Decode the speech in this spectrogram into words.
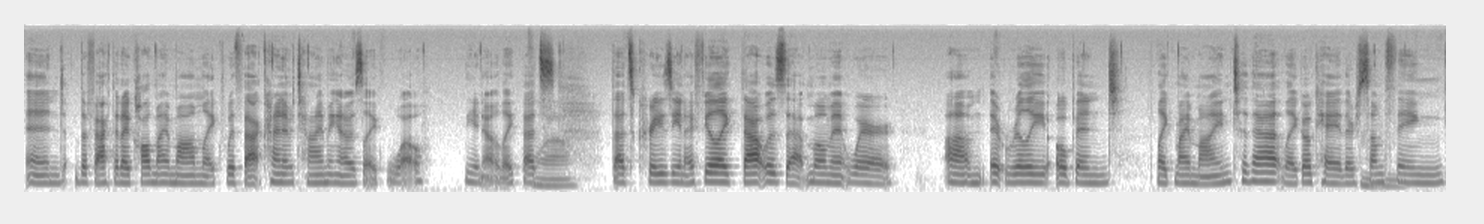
And the fact that I called my mom like with that kind of timing, I was like, whoa, you know, like that's wow. that's crazy. And I feel like that was that moment where um, it really opened like my mind to that like okay there's mm-hmm. something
